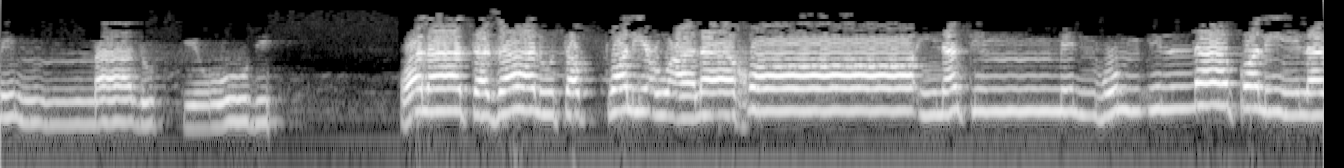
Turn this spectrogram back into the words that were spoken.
مِّمَّا ذُكِّرُوا بِهِ. وَلَا تَزَالُ تَطَّلِعُ عَلَى خَائِنَةٍ مِنْهُمْ إِلَّا قَلِيلًا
